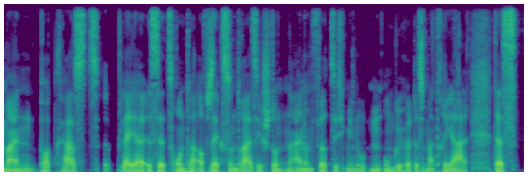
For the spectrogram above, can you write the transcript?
mein Podcast-Player ist jetzt runter auf 36 Stunden 41 Minuten ungehörtes Material. Das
